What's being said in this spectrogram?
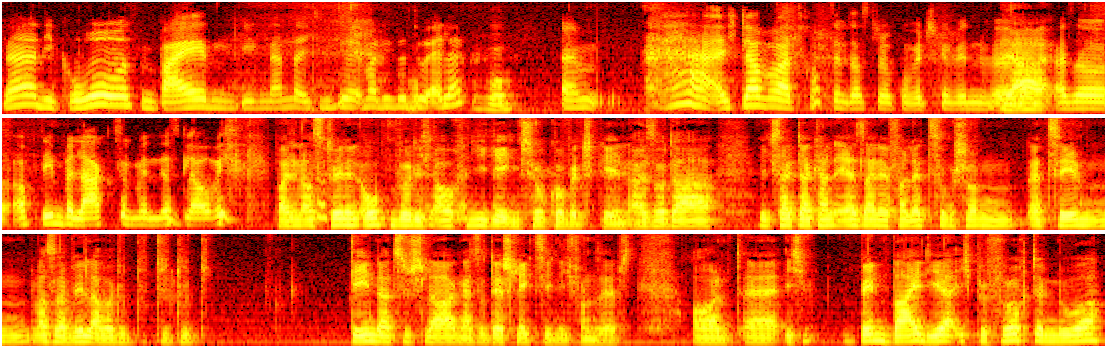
ne? Die großen beiden gegeneinander. Ich liebe ja immer diese Duelle. Ähm, ja, ich glaube aber trotzdem, dass Djokovic gewinnen würde. Ja, also auf dem Belag zumindest, glaube ich. Bei den Australian Open würde ich auch nie gegen Djokovic gehen. Also da, wie gesagt, da kann er seine Verletzung schon erzählen, was er will, aber du, du, du den da zu schlagen, also der schlägt sich nicht von selbst. Und äh, ich bin bei dir. Ich befürchte nur,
